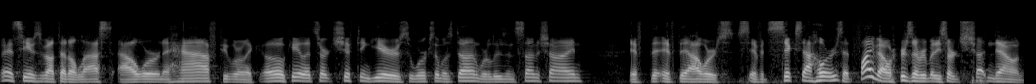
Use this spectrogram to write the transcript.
it seems about that a last hour and a half. People are like, oh, okay, let's start shifting gears. The work's almost done. We're losing sunshine. If the if the hours if it's six hours, at five hours, everybody starts shutting down.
